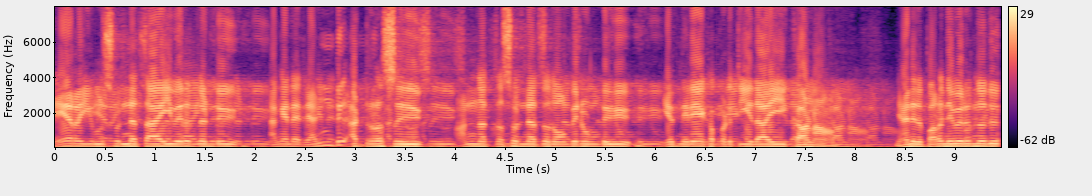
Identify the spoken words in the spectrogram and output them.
വേറെയും സുന്നത്തായി വരുന്നുണ്ട്. അങ്ങനെ രണ്ട് അഡ്രസ് അന്നത്തെ സുന്നത്ത് നോമ്പിനുണ്ട് എന്ന് രേഖപ്പെടുത്തിയതായി കാണാം. ഞാനിത് പറഞ്ഞു വരുന്നത്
